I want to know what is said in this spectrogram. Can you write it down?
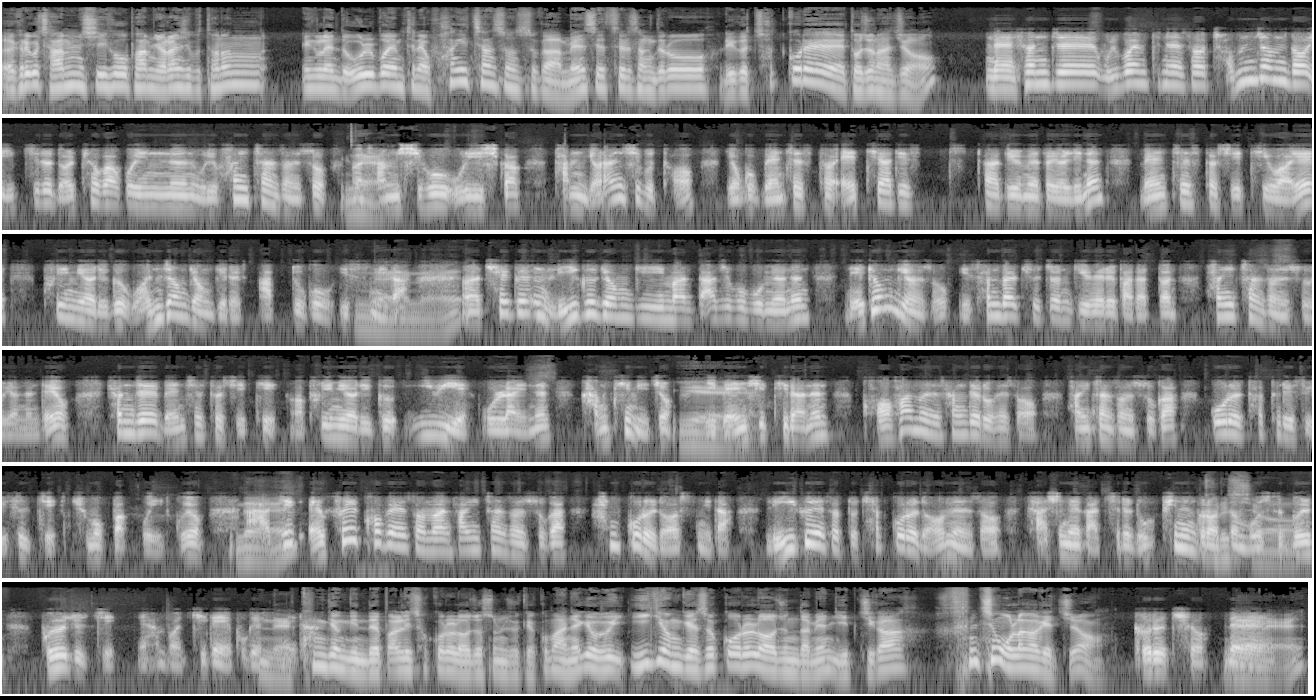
어, 그리고 잠시 후 밤 11시부터는 잉글랜드 울버햄튼의 황희찬 선수가 맨시티를 상대로 리그 첫 골에 도전하죠. 네, 현재 울버햄튼에서 점점 더 입지를 넓혀가고 있는 우리 황희찬 선수. 네. 잠시 후 우리 시각 밤 11시부터 영국 맨체스터 에티하드 스타디움에서 열리는 맨체스터 시티와의 프리미어리그 원정 경기를 앞두고 있습니다. 네네. 아, 최근 리그 경기만 따지고 보면은 4경기 연속 이 선발 출전 기회를 받았던 황희찬 선수였는데요. 현재 맨체스터 시티 어, 프리미어리그 2위에 올라 있는 강팀이죠. 예. 이 맨시티라는 거함을 상대로 해서 황희찬 선수가 골을 터뜨릴 수 있을지 주목받고 있고요. 네. 아직 FA컵에서만 황희찬 선수가 한 골을 넣었습니다. 리그에서 또 첫 골을 넣으면서 자신의 가치를 높이는 그런 그렇죠. 어떤 모습을 보여줄지 한번 기대해 보겠습니다. 네, 큰 경기인데 빨리 첫 골을 넣어줬으면 좋겠고 만약에 이 경기에서 골을 넣어준다면 입지가 한층 올라가겠죠. 그렇죠. 네. 네.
